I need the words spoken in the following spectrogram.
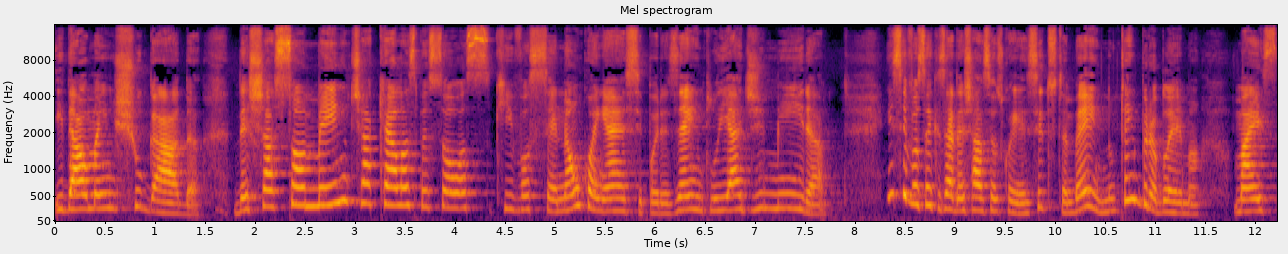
e dar uma enxugada. Deixar somente aquelas pessoas que você não conhece, por exemplo, e admira. E se você quiser deixar seus conhecidos também, não tem problema, mas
